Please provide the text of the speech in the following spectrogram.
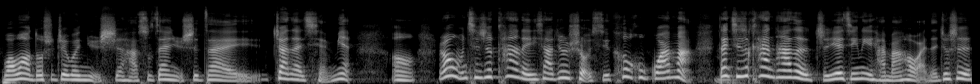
往往都是这位女士哈，苏赞女士在站在前面。嗯，然后我们其实看了一下，就是首席客户官嘛。但其实看她的职业经历还蛮好玩的，就是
